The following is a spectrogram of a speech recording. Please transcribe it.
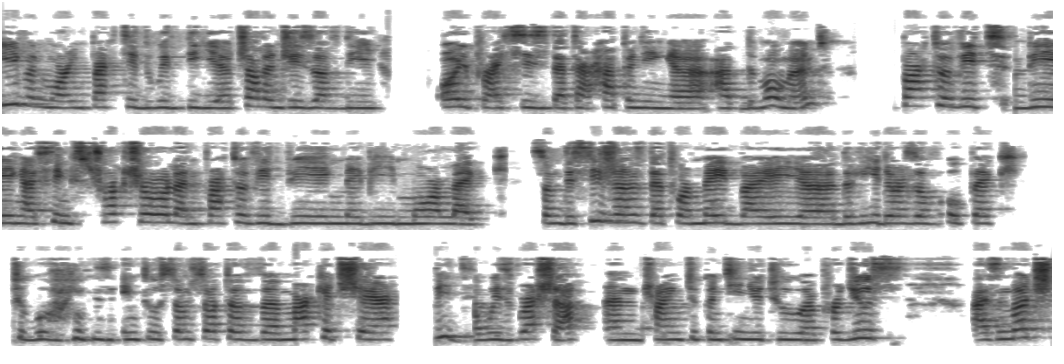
even more impacted with the uh, challenges of the oil prices that are happening uh, at the moment. Part of it being, I think, structural and part of it being maybe more like some decisions that were made by uh, the leaders of OPEC to go into some sort of uh, market share bid with Russia and trying to continue to uh, produce as much.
